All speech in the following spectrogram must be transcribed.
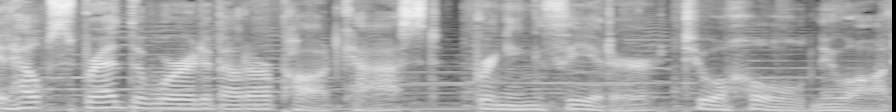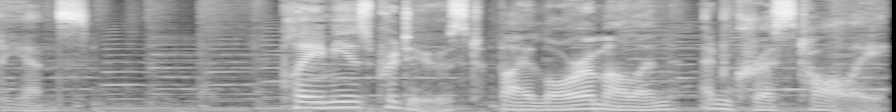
It helps spread the word about our podcast, bringing theatre to a whole new audience. Play Me is produced by Laura Mullen and Chris Tolley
